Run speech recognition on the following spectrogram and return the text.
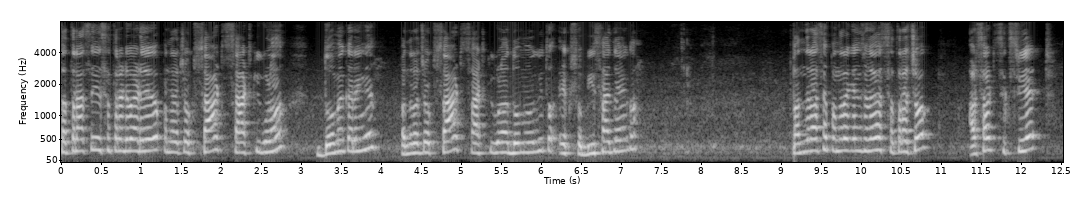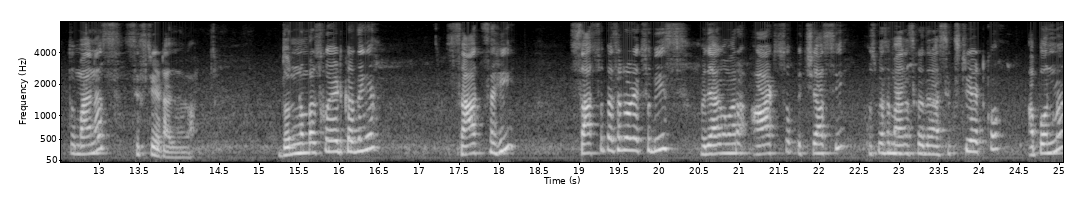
सत्रह से सत्रह डिवाइड हो जाएगा, पंद्रह चौक साठ साठ की गुणा दो में करेंगे, पंद्रह चौक साठ साठ की गुणा दो में होगी तो एक सौ बीस आ जाएगा। पंद्रह से पंद्रह कैंसिल हो जाएगा, सत्रह चौक अड़सठ, सिक्सटी एट तो माइनस सिक्सटी एट आ जाएगा। दोनों नंबर्स को ऐड कर देंगे। सात सही, सात सौ पैंसठ और एक सौ बीस हो जाएगा हमारा आठ सौ पचासी, उसमें से माइनस कर देना सिक्सटी एट को, अपॉन में।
